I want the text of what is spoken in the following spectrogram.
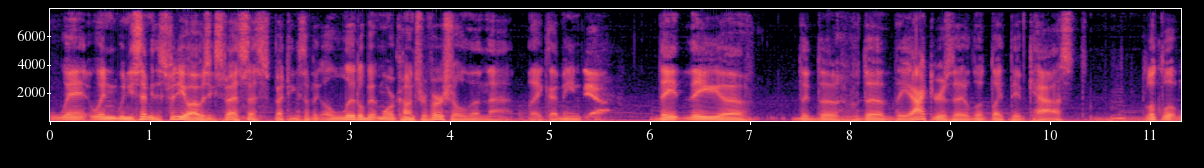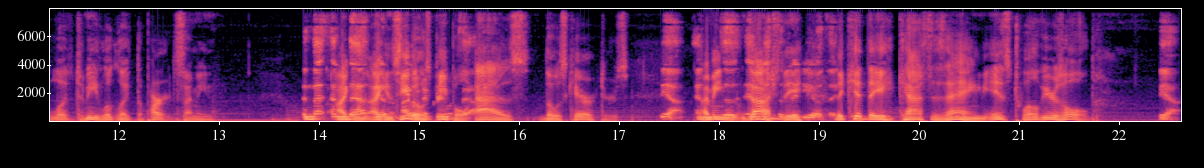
when when when you sent me this video, I was expect, expecting something a little bit more controversial than that. Like, I mean, Yeah. they they uh, the the the the actors that look like they've cast look, look look to me look like the parts. I mean, And that and I that can I can see would those people as those characters. yeah. And I mean, the, gosh, the the, the kid they cast as Aang is twelve years old. Yeah,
